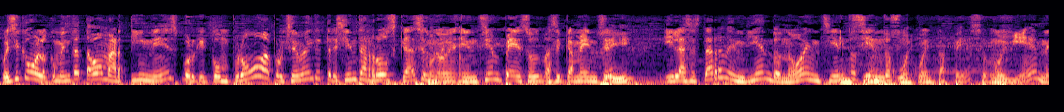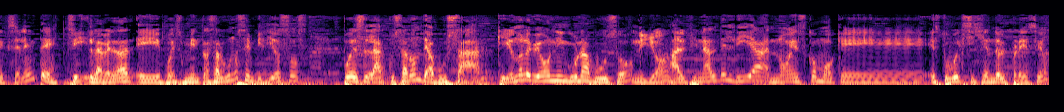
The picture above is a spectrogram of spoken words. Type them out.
Pues sí, como lo comenta Tavo Martínez, porque compró aproximadamente 300 roscas en, en 100 pesos, básicamente. Sí. Y las está revendiendo, ¿no? En en 150. 150 pesos. Muy bien, excelente. Sí, la verdad, eh, pues mientras algunos envidiosos pues la acusaron de abusar, que yo no le veo ningún abuso. Ni yo. Al final del día no es como que estuvo exigiendo el precio.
